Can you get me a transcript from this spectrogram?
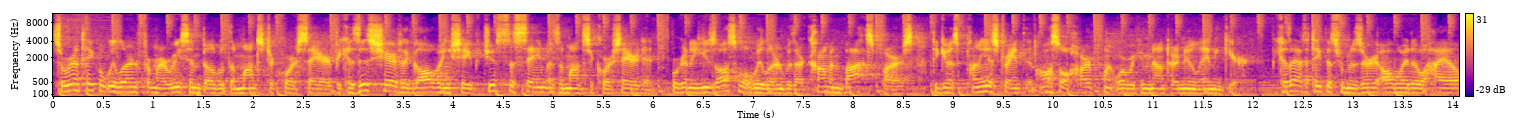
So we're gonna take what we learned from our recent build with the Monster Corsair because this shares a gull wing shape just the same as the Monster Corsair did. We're gonna use also what we learned with our common box bars to give us plenty of strength and also a hard point where we can mount our new landing gear. Because I have to take this from Missouri all the way to Ohio,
